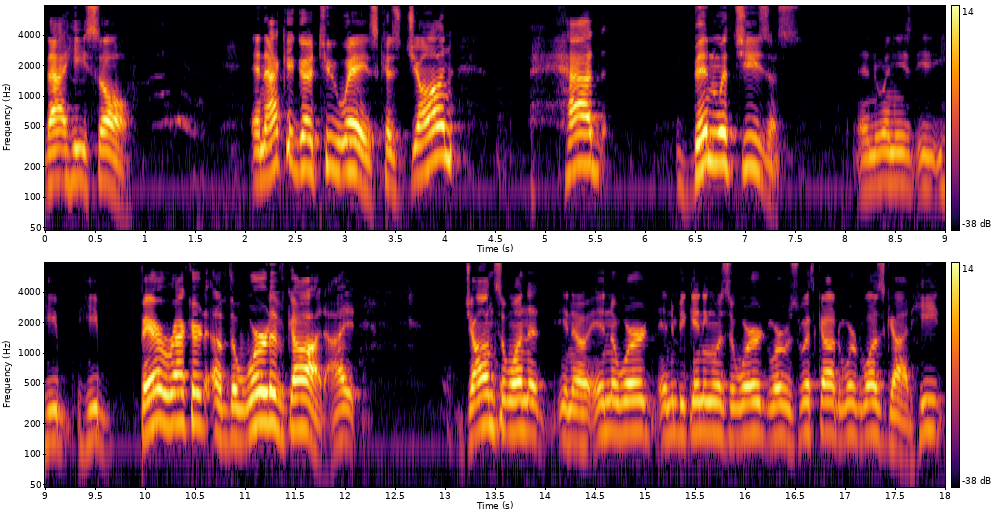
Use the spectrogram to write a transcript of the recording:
that he saw. And that could go two ways because John had been with Jesus. And when he, he, he bear record of the Word of God. I, John's the one that, you know, in the Word, in the beginning was the Word, Word was with God, Word was God. He,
